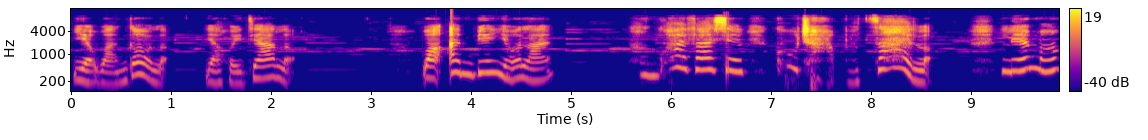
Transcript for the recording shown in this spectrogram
也玩够了，要回家了。往岸边游来，很快发现裤衩不在了，连忙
